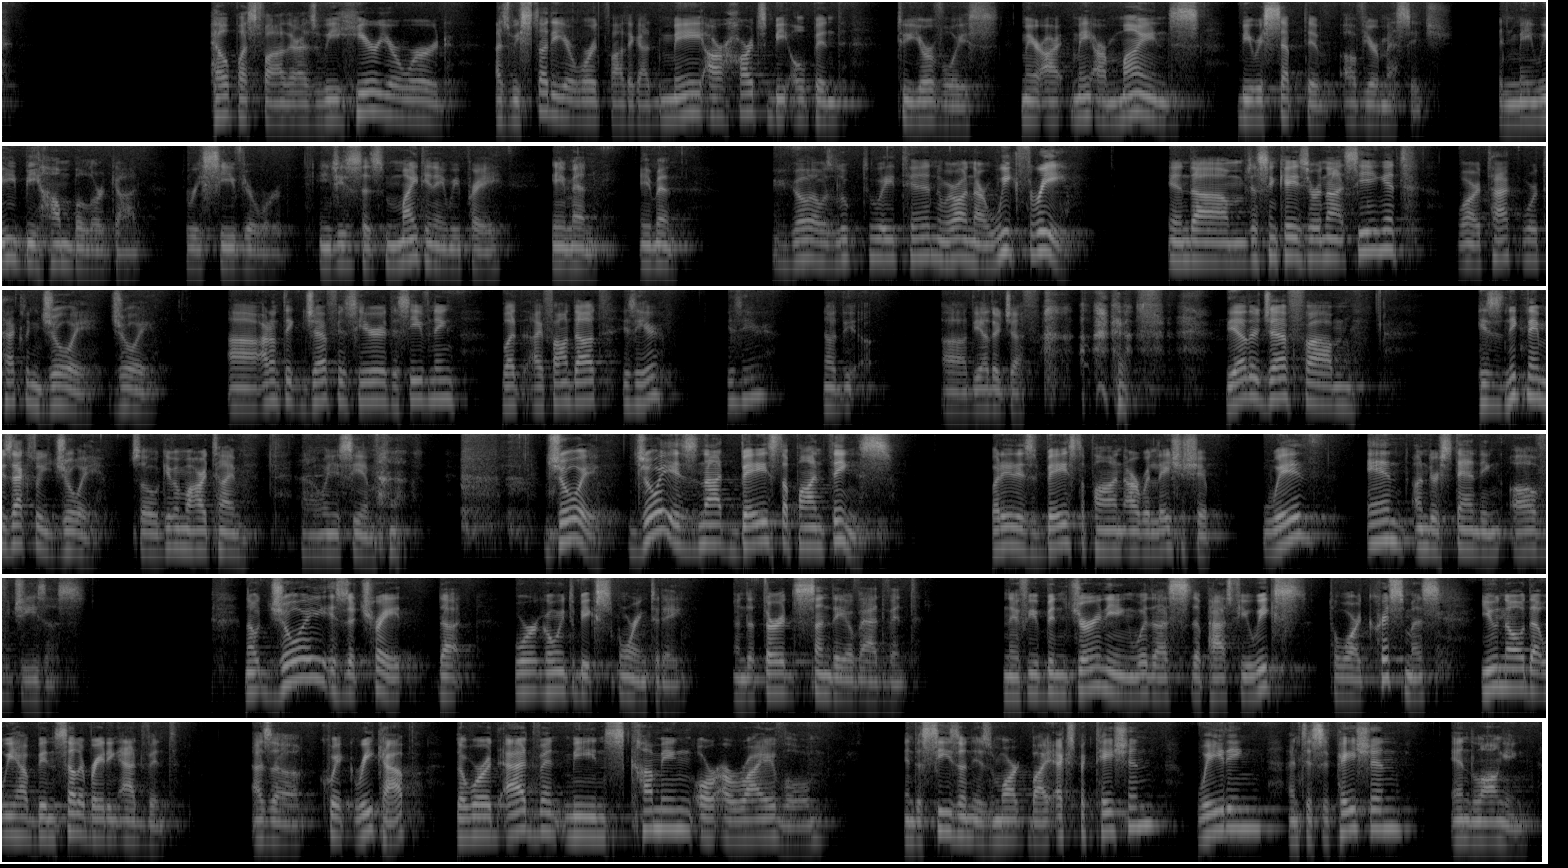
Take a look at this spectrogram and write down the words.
Help us, Father, as we hear your word, as we study your word, Father God. May our hearts be opened to your voice. May our, may our minds be receptive of your message. And may we be humble, Lord God, to receive your word. In Jesus' mighty name we pray. Amen. Amen. There you go. That was Luke 2 8 10. We're on our week three. And um, just in case you're not seeing it, we're, tack- we're tackling joy. Joy. Uh, I don't think Jeff is here this evening, but I found out. Is he here? Is he here? No, the, uh, the other Jeff. the other Jeff, um, his nickname is actually Joy. So give him a hard time uh, when you see him. Joy. Joy is not based upon things, but it is based upon our relationship with and understanding of Jesus. Now, joy is the trait that we're going to be exploring today on the third Sunday of Advent. And if you've been journeying with us the past few weeks toward Christmas, you know that we have been celebrating Advent. As a quick recap, the word Advent means coming or arrival, and the season is marked by expectation, waiting, anticipation, and longing.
